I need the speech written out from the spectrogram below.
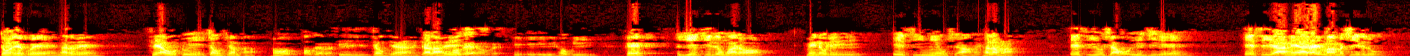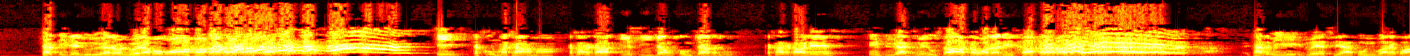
တော်တယ်ကွယ်ငါတို့ပဲဆရာကိုတွေ့ရင်အကြောင်းပြန်ပါနော်ဟုတ်ကဲ့ပါဆဒီရာအကြောင်းပြန်ကြားလားဟေးဟုတ်ကဲ့ဟုတ်ကဲ့အေးအေးအေးဟုတ်ပြီကဲအရေးကြီးဆုံးကတော့မင်းတို့လေး AC မြင်းကိုရှားမယ်ဟုတ်လားမလား AC ကိုရှားဖို့အရေးကြီးတယ် AC ဟာနေရာတိုင်းမှာမရှိသလိုဓာတ်တည်တဲ့လူတွေကတော့လွယ်တာပေါ့ကွာအေးတခုမှတ်ထားရမှာတစ်ခါတခါ AC ကြောင့်ကုန်ကြတယ်လို့တစ်ခါတခါလဲ AC ကကျွေးလို့စားတော့ရတာနေငါသမီးတွေအတွေ့ဆရာဂုံယူပါတယ်ကွာ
